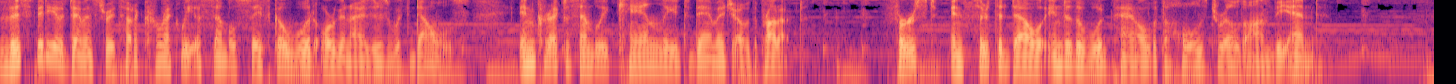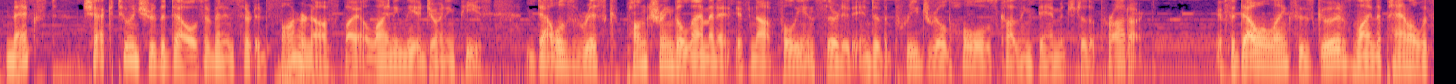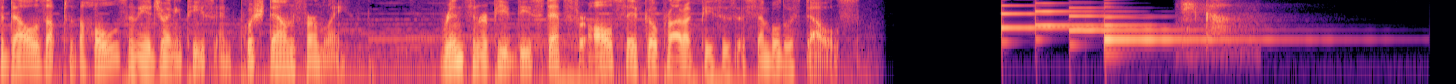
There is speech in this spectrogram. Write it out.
This video demonstrates how to correctly assemble Safco wood organizers with dowels. Incorrect assembly can lead to damage of the product. First, insert the dowel into the wood panel with the holes drilled on the end. Next, check to ensure the dowels have been inserted far enough by aligning the adjoining piece. Dowels risk puncturing the laminate if not fully inserted into the pre-drilled holes causing damage to the product. If the dowel length is good, line the panel with the dowels up to the holes in the adjoining piece and push down firmly. Rinse and repeat these steps for all Safco product pieces assembled with dowels.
